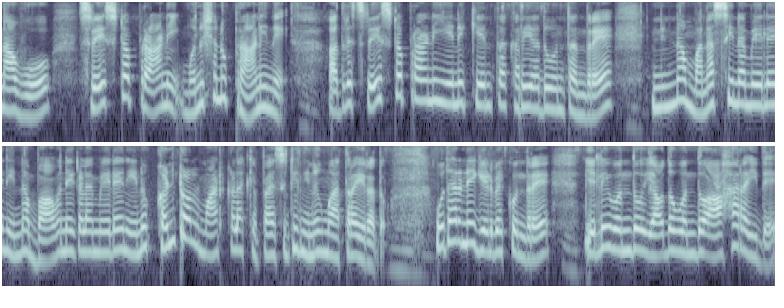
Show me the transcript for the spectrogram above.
ನಾವು ಶ್ರೇಷ್ಠ ಪ್ರಾಣಿ ಮನುಷ್ಯನು ಪ್ರಾಣಿನೇ. ಆದರೆ ಶ್ರೇಷ್ಠ ಪ್ರಾಣಿ ಏನಕ್ಕೆ ಅಂತ ಕರೆಯೋದು ಅಂತಂದರೆ ನಿನ್ನ ಮನಸ್ಸಿನ ಮೇಲೆ ನಿನ್ನ ಭಾವನೆಗಳ ಮೇಲೆ ನೀನು ಕಂಟ್ರೋಲ್ ಮಾಡ್ಕೊಳ್ಳೋ ಕೆಪಾಸಿಟಿ ನಿನಗೆ ಮಾತ್ರ ಇರೋದು. ಉದಾಹರಣೆಗೆ ಹೇಳಬೇಕು ಅಂದರೆ ಎಲ್ಲಿ ಒಂದು ಯಾವುದೋ ಒಂದು ಆಹಾರ ಇದೆ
